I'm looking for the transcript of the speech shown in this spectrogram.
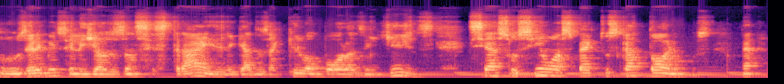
os elementos religiosos ancestrais ligados a quilombolas indígenas se associam a aspectos católicos, né?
